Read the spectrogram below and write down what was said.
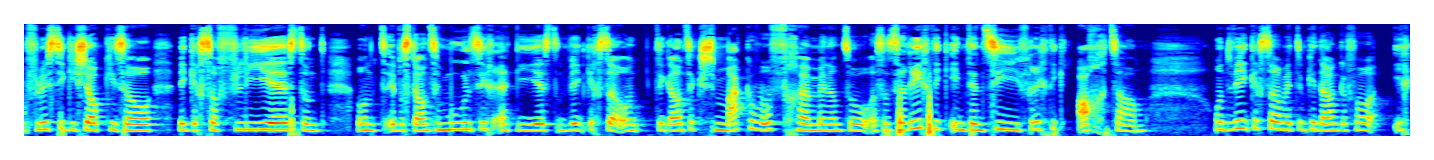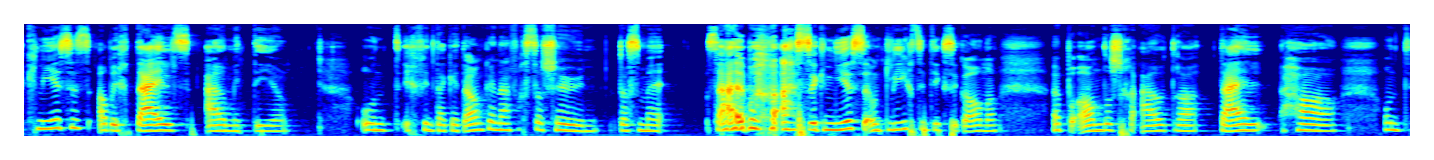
flüssige Schocke so wirklich so fließt und und über das ganze Maul sich ergießt und wirklich so und die ganzen Geschmäcker aufkommen und so also so richtig intensiv richtig achtsam und wirklich so mit dem Gedanken von ich genieße es aber ich teile es auch mit dir und ich finde den Gedanken einfach so schön dass man selber Essen genießen und gleichzeitig sogar noch jemand anderes auch daran teilhaben. Und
